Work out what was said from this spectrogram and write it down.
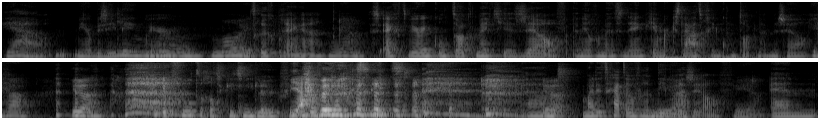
ja, meer bezieling weer Hmm, mooi. terugbrengen. Ja, Dus echt weer in contact met jezelf. En heel veel mensen denken, ja, maar ik sta toch in contact met mezelf. ja, ja. ik voel toch als ik iets niet leuk vind. Ja, precies. Ehm, Ja. Maar dit gaat over een diepere Ja. zelf. Ja, En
